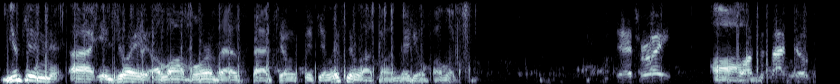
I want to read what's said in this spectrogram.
You can uh, enjoy a lot more of those fat jokes if you listen to us on Radio Public. That's right. Um, Lots of fat jokes.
